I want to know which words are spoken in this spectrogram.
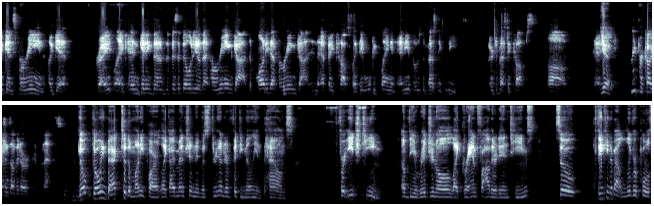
against Marine again, right? Like, and getting the, the visibility of that Marine got, the money that Marine got in the FA Cups, like they won't be playing in any of those domestic leagues or domestic cups. Um, yeah. Repercussions of it are immense. Go, going back to the money part, like I mentioned, it was 350 million pounds for each team of the original, like grandfathered in teams. So thinking about Liverpool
